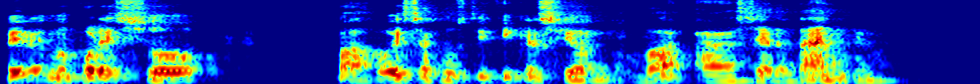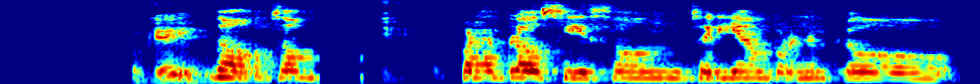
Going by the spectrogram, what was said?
pero no por eso, bajo esa justificación, va a hacer daño. ¿Ok? No, son, por ejemplo, si son, serían, por ejemplo,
